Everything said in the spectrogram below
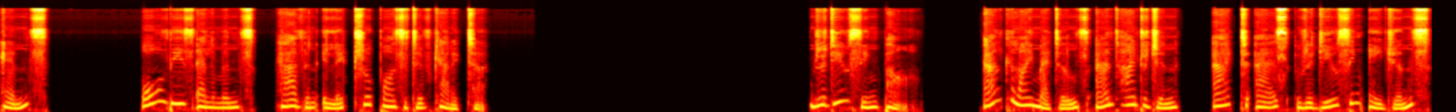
Hence, all these elements have an electropositive character. Reducing power. Alkali metals and hydrogen act as reducing agents.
